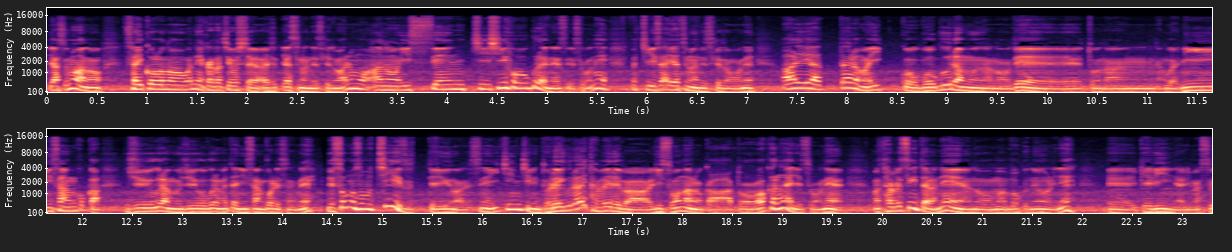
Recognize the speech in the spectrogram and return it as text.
やつの、あの、サイコロのね、形をしたやつなんですけども、あれも、あの、1センチ四方ぐらいのやつですよね。まあ、小さいやつなんですけどもね、あれやったら、まあ、1個 5g なので、えっ、ー、と、なん、なんか2、3個か、10g、15g やったら2、3個ですよね。で、そもそもチーズっていうのはですね、1日にどれぐらい食べれば理想なのかとわからないですよね。まあ、食べ過ぎたらね、あの、まあ、僕のようにね、えー、下痢になります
